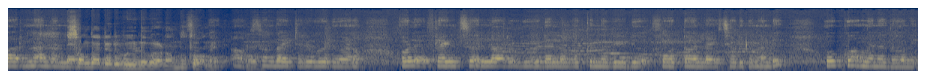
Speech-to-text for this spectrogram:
പറഞ്ഞാലല്ലേ? സ്വന്തമായിട്ട് ഒരു വീട് വേണം തോന്നി. ആ സ്വന്തമായിട്ടൊരു വീട് വേണം. അവളെ ഫ്രണ്ട്സ് എല്ലാവരും വീടെല്ലാം വെക്കുന്ന വീഡിയോ ഫോട്ടോ എല്ലാം അയച്ചു കൊടുക്കുന്നുണ്ട്. ഓക്കും അങ്ങനെ തോന്നി.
